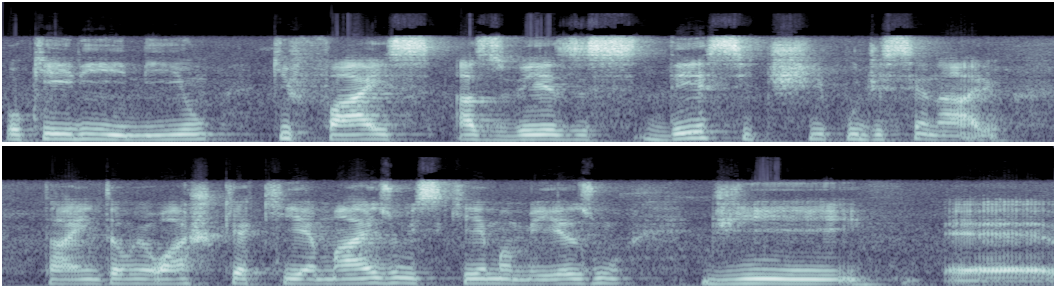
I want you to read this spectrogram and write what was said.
o KDE Neo que faz às vezes desse tipo de cenário, tá? Então eu acho que aqui é mais um esquema mesmo de é,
